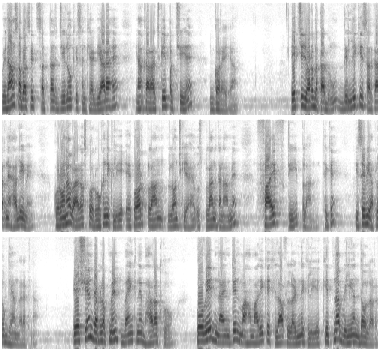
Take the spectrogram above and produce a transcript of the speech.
विधानसभा सीट सत्तर, जिलों की संख्या ग्यारह है। यहाँ का राजकीय पक्षी है गौरैया। एक चीज़ और बता दूँ, दिल्ली की सरकार ने हाल ही में कोरोना वायरस को रोकने के लिए एक और प्लान लॉन्च किया है। उस प्लान का नाम है फाइव टी प्लान, ठीक है? इसे भी आप लोग ध्यान में रखना। एशियन डेवलपमेंट बैंक ने भारत को कोविड 19 महामारी के खिलाफ लड़ने के लिए कितना बिलियन डॉलर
